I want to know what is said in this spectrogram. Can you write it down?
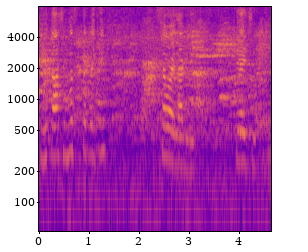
की इथं अशी मस्तपैकी सवय लागली यायची काय काय?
